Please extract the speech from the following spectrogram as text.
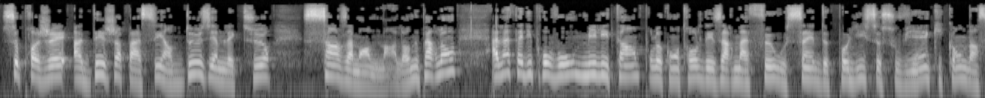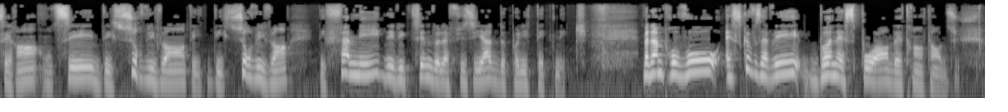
Ce projet a déjà passé en deuxième lecture sans amendement. Alors nous parlons à Nathalie Provost, militante pour le contrôle des armes à feu au sein de Poli se souvient, qui compte dans ses rangs, on sait, des survivantes et des survivants, des familles des victimes de la fusillade de Polytechnique. Madame Provost, est-ce que vous avez bon espoir d'être entendue?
